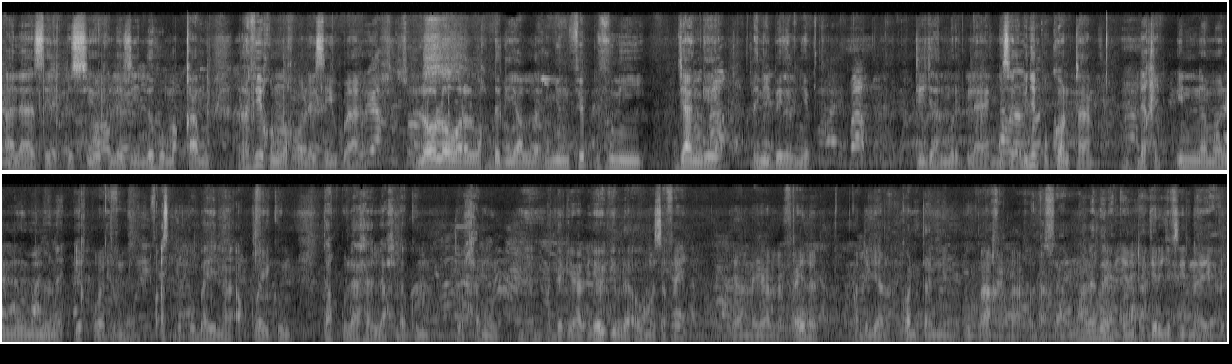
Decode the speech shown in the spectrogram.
على سي قسيو الذي له مقام رفيق وخبر ليس يبارك. لولو ورا الوقت دغ يالا نين فيب فوني جانغي داني بيغل نيب تيجان مريد لا نيسا بي نيب كونتان انما المؤمنون اخوه فاصلحوا بين اقويكم تقوا الله لعلكم ترحمون دغ يالا يو ابرا أو مسافاي يالنا يالا فايلا دغ يالا كونتان ني بو باخ باخ ما لا كونتان جيري جيف سيدنا ابرا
